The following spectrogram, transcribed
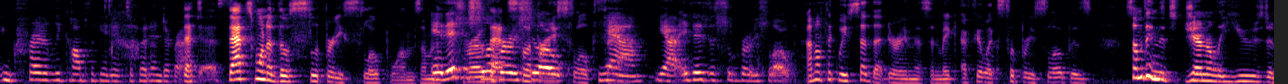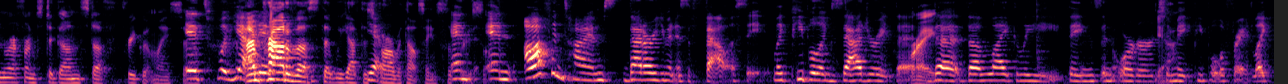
incredibly complicated to put into practice. that's that's one of those slippery slope ones. I'm it to a slippery, that slippery slope. slope thing. yeah, yeah, it is a slippery slope. I don't think we've said that during this, and make I feel like slippery slope is something that's generally used in reference to gun stuff frequently. So It's what yeah. I'm it is. proud of us that we got this Yes. far without saying slippery and slope. and oftentimes that argument is a fallacy. Like people exaggerate the Right. the, the likely things in order to make people afraid. Like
